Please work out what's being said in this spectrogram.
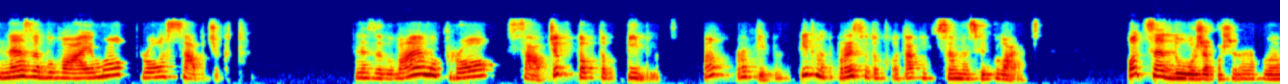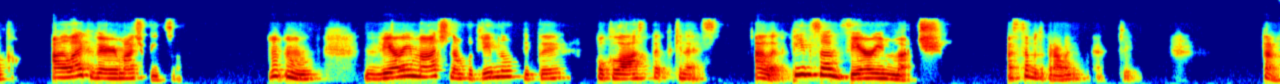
Не забуваємо про subject. Не забуваємо про subject, тобто підмет. А? Про підмет. Підмет, присудок, отак от все в нас відбувається. Оце дуже поширена помилка. I like very much pizza. Mm-mm. Very much нам потрібно піти покласти в кінець. I like pizza very much. А це буде правильно. Так.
